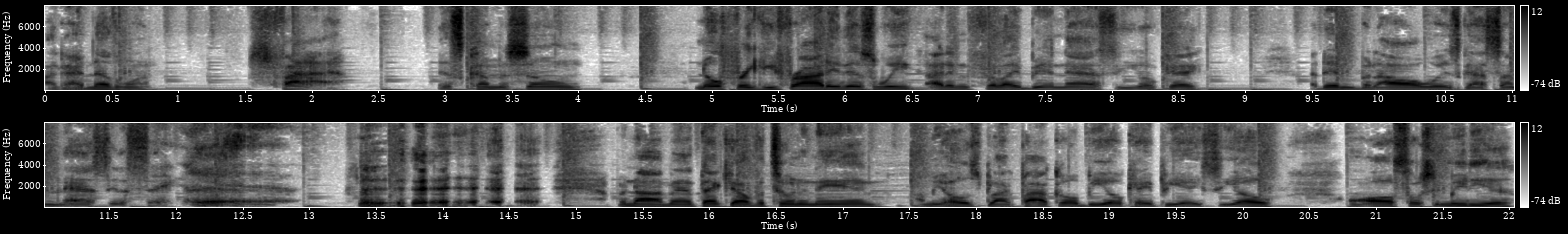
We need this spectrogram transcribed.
I got another one. It's fire. It's coming soon. No Freaky Friday this week. I didn't feel like being nasty, okay? I didn't, but I always got something nasty to say. but nah, man, thank y'all for tuning in. I'm your host, Black Paco, B O K P A C O, on all social media.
